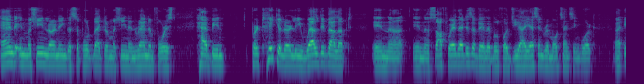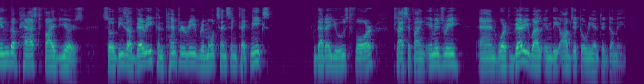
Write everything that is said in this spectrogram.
and in machine learning, the support vector machine and random forest have been particularly well developed in, uh, in software that is available for GIS and remote sensing work uh, in the past five years. So these are very contemporary remote sensing techniques that are used for classifying imagery and work very well in the object-oriented domain.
